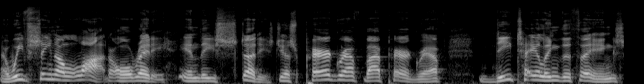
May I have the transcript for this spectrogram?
Now, we've seen a lot already in these studies, just paragraph by paragraph, detailing the things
